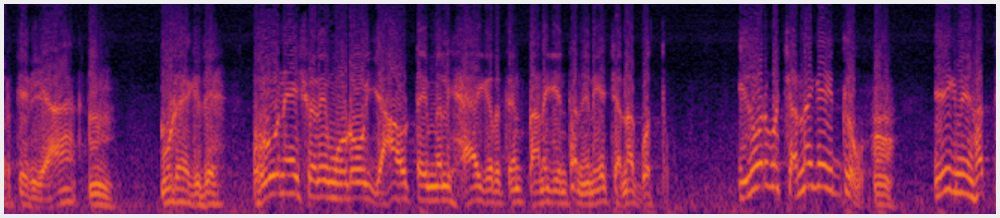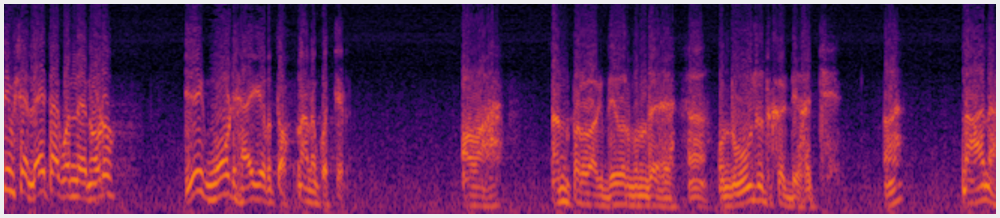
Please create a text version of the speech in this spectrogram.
ಬರ್ತಿದ್ಯಾ? ಮೂಡಾಗಿದೆ ಮೂಡ್ ಹೇಗಿದೆ ಭುವನೇಶ್ವರಿ ಮೂಡು ಯಾವ ಟೈಮ್ನಲ್ಲಿ ಹೇಗಿರುತ್ತೆ ಅಂತ ನನಗಿಂತ ನಿನಗೆ ಚೆನ್ನಾಗಿ ಗೊತ್ತು. ಇದುವರೆಗೂ ಚೆನ್ನಾಗೇ ಇದ್ಲು. ಈಗ ನೀನ್ ಹತ್ತು ನಿಮಿಷ ಲೇಟ್ ಆಗಿ ಬಂದೆ ನೋಡು. ಈಗ ಮೂಡ್ ಹೇಗಿರುತ್ತೋ ನನಗೆ ಗೊತ್ತಿಲ್ಲ. ಅವ ನನ್ನ ಪರವಾಗಿ ದೇವ್ರ ಮುಂದೆ ಒಂದು ಊದದ ಕಡ್ಡಿ ಹಚ್ಚಿ. ಆ? ನಾನಾ?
